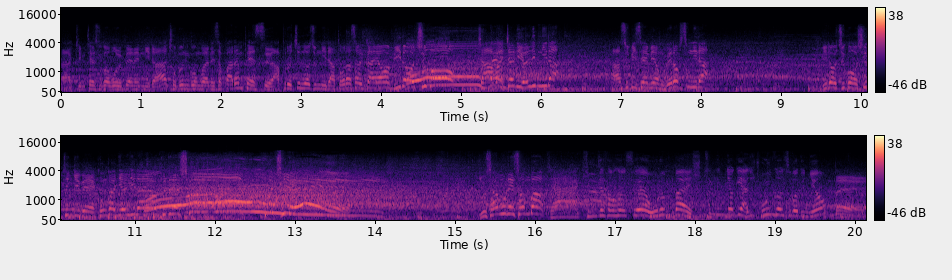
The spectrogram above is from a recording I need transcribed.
아, 김태수가 볼 빼냅니다. 좁은 공간에서 빠른 패스 앞으로 찔러줍니다. 돌아설까요? 밀어주고 오, 자 네. 완전히 열립니다. 아 수비 3명 외롭습니다. 밀어주고 슈팅 기회 공간 열리나요? 오, 그대로 슛! 터치! 네. 유상훈의 선방. 자, 김재성 선수의 오른발 슈팅 능력이 아주 좋은 선수거든요. 네.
